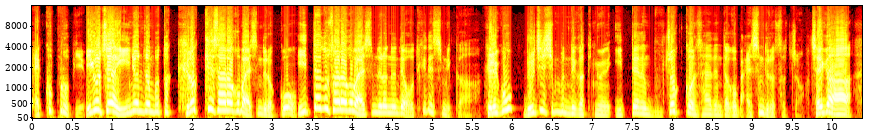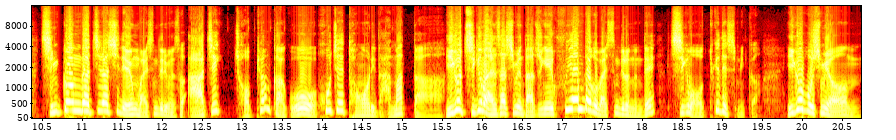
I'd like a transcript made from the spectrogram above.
에코프로 BM 이거 제가 2년 전부터 그렇게 사라고 말씀드렸고 이때도 사라고 말씀드렸는데 어떻게 됐습니까? 그리고 늦으신 분들 같은 경우에는 이때는 무조건 사야 된다고 말씀드렸었죠. 제가 증권가 찌라시 내용 말씀드리면서 아직 저평가고 호재 덩어리 남았다. 이거 지금 안 사시면 나중에 후회한다고 말씀드렸는데 지금 어떻게 됐습니까? 이거 보시면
